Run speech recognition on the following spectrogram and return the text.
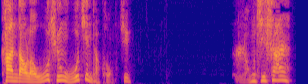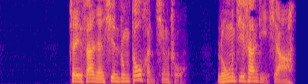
看到了无穷无尽的恐惧。龙脊山，这三人心中都很清楚，龙脊山底下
